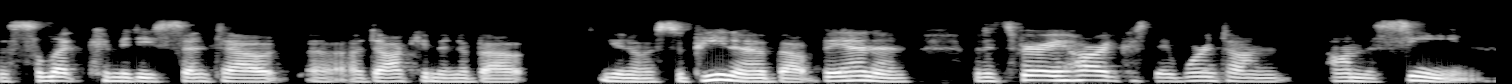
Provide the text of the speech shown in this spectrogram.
the select committee sent out uh, a document about you know a subpoena about Bannon, but it's very hard because they weren't on on the scene.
